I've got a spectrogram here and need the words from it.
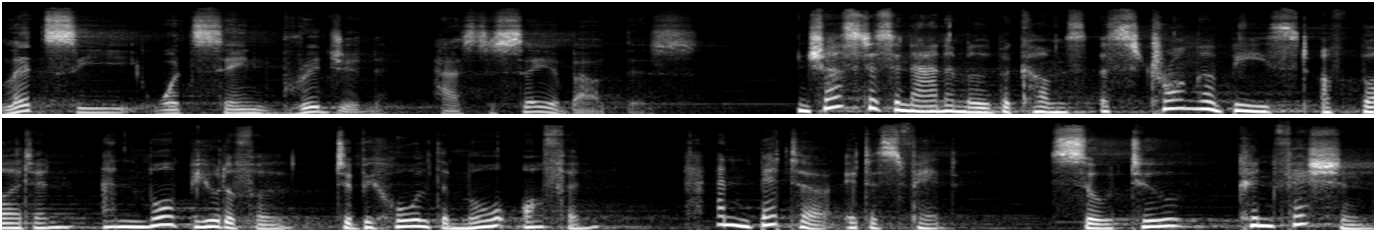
Let's see what Saint Bridget has to say about this. Just as an animal becomes a stronger beast of burden and more beautiful to behold the more often and better it is fed, so too confession,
